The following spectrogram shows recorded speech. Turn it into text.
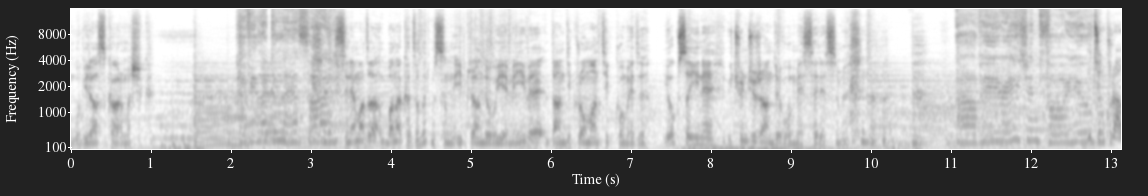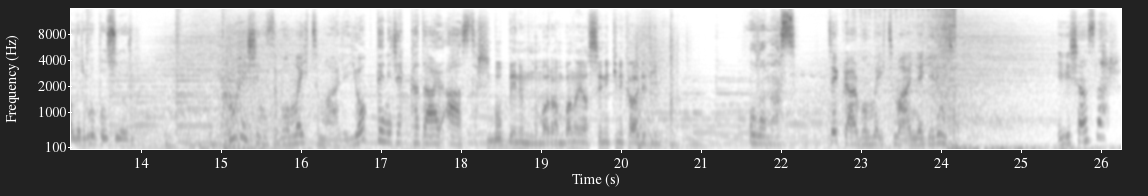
Bu biraz karmaşık. Sinemada bana katılır mısın ilk randevu yemeği ve dandik romantik komedi? Yoksa yine üçüncü randevu meselesi mi? Bütün kurallarımı bozuyorum. Ruh eşinizi bulma ihtimali yok denecek kadar azdır. Bu benim numaram. Bana yaz seninkini kaydedeyim. Olamaz. Tekrar bulma ihtimaline gelince iyi şanslar.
